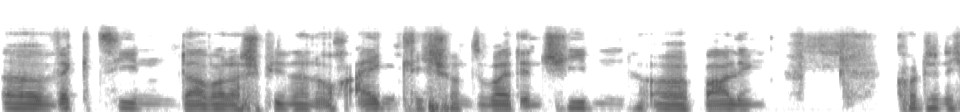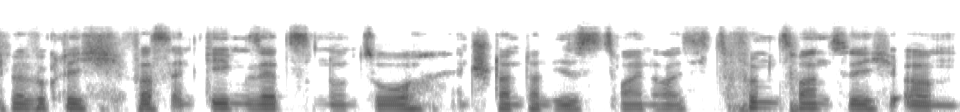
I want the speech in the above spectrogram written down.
äh, wegziehen. Da war das Spiel dann auch eigentlich schon soweit entschieden. Äh, Barling konnte nicht mehr wirklich was entgegensetzen und so entstand dann dieses 32 zu 25. Ähm,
